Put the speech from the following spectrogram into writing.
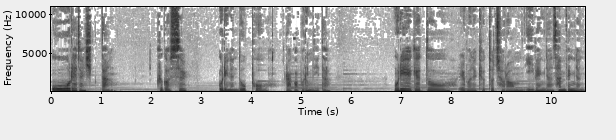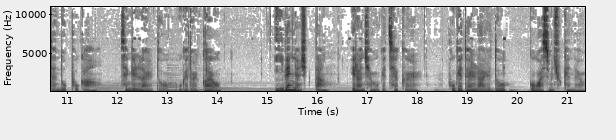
오래된 식당. 그것을 우리는 노포라고 부릅니다. 우리에게도 일본의 교토처럼 200년, 300년 된 노포가 생길 날도 오게 될까요? 200년 식당이란 제목의 책을 보게 될 날도 꼭 왔으면 좋겠네요.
